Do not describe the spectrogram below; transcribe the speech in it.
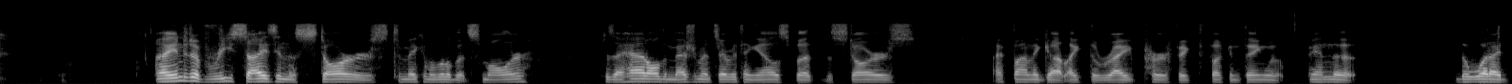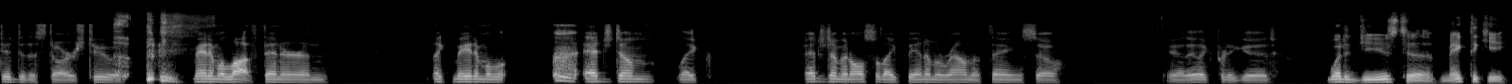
ended up resizing the stars to make them a little bit smaller because I had all the measurements, everything else, but the stars, I finally got like the right perfect fucking thing with, and the the what I did to the stars too made them a lot thinner and like made them a, edged them like edged them and also like bent them around the thing. So yeah, they look pretty good. What did you use to make the key?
